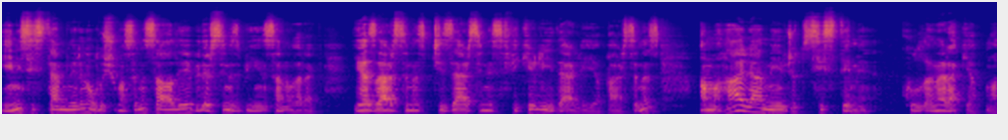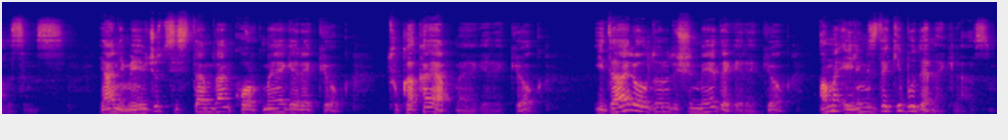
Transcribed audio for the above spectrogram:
yeni sistemlerin oluşmasını sağlayabilirsiniz bir insan olarak. Yazarsınız, çizersiniz, fikir liderliği yaparsınız ama hala mevcut sistemi kullanarak yapmalısınız. Yani mevcut sistemden korkmaya gerek yok. Tukaka yapmaya gerek yok. İdeal olduğunu düşünmeye de gerek yok. Ama elimizdeki bu demek lazım.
